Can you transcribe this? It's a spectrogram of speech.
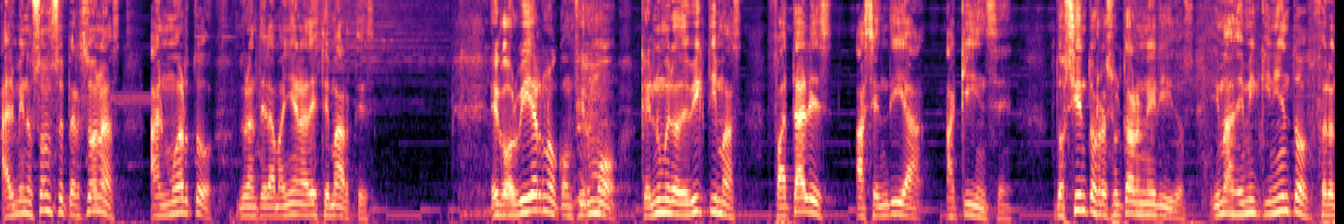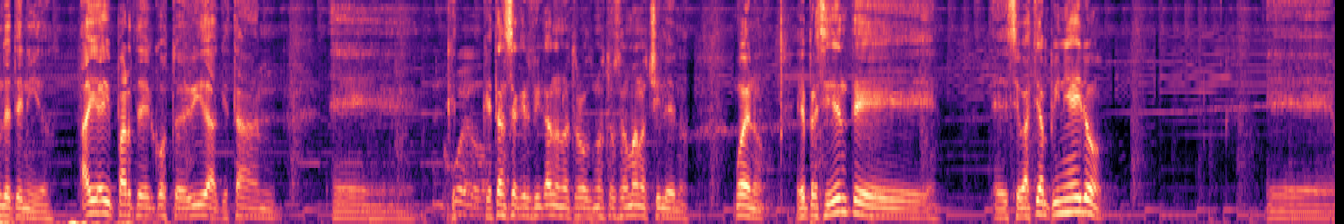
Al menos 11 personas han muerto durante la mañana de este martes. El gobierno confirmó que el número de víctimas fatales ascendía a 15. 200 resultaron heridos y más de 1.500 fueron detenidos. Ahí hay parte del costo de vida que están, eh, que, que están sacrificando nuestros, nuestros hermanos chilenos. Bueno, el presidente eh, Sebastián Piñeiro eh,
